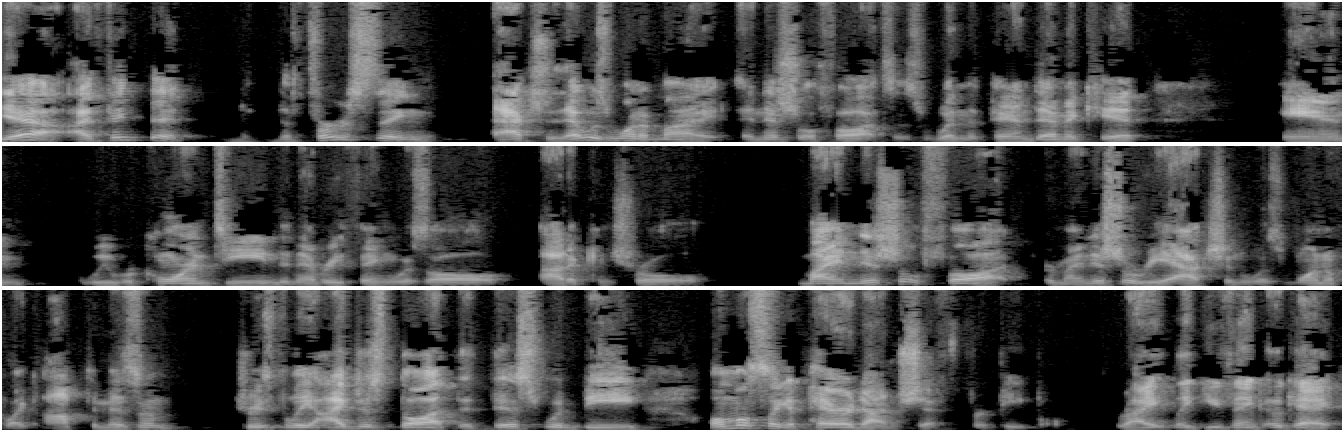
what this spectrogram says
Yeah, I think that the first thing, actually, that was one of my initial thoughts, is when the pandemic hit and we were quarantined and everything was all out of control my initial thought or my initial reaction was one of like optimism. Truthfully, I just thought that this would be almost like a paradigm shift for people, right? Like you think, okay,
